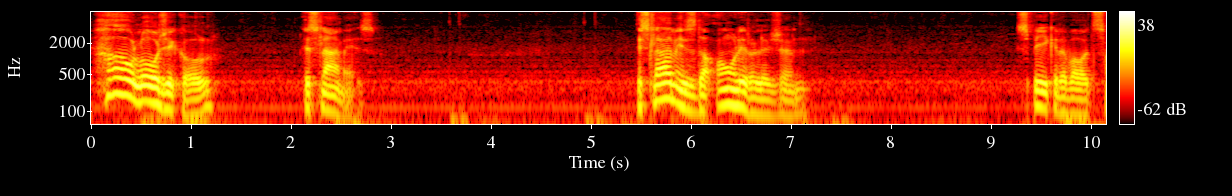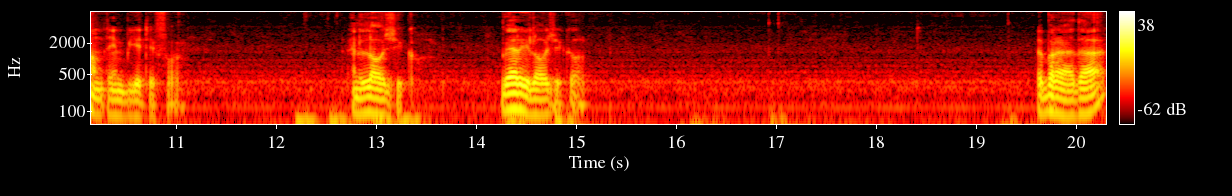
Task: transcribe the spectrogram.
How logical Islam is. Islam is the only religion speaking about something beautiful and logical, very logical. Brother,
